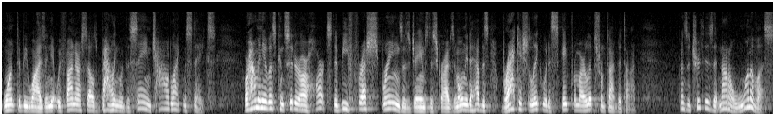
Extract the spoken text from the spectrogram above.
want to be wise, and yet we find ourselves battling with the same childlike mistakes? Or how many of us consider our hearts to be fresh springs, as James describes them, only to have this brackish liquid escape from our lips from time to time? Friends, the truth is that not a one of us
